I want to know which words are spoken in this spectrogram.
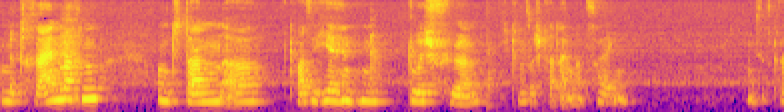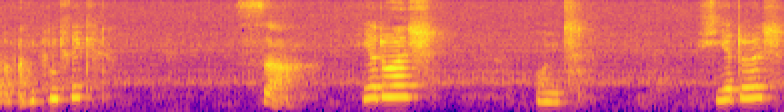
mit reinmachen und dann äh, quasi hier hinten durchführen. Ich kann es euch gerade einmal zeigen. Wenn ich es jetzt gerade auf Anhieb hinkriege. So, hier durch und hier durch.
